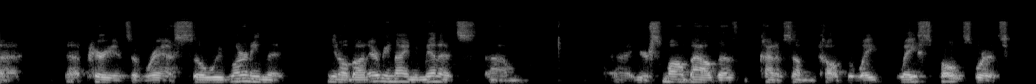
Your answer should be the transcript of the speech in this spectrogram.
uh, uh, periods of rest. So we're learning that, you know, about every 90 minutes, um, uh, your small bowel does kind of something called the weight, waste pulse, where it's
